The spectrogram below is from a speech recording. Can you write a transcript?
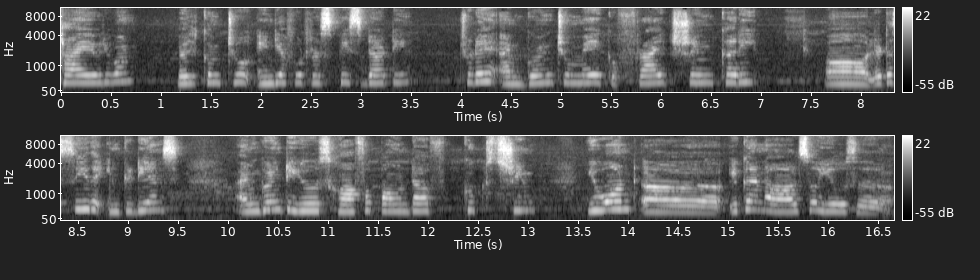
Hi everyone, welcome to india food IndiaFoodRecipes.in. Today I'm going to make a fried shrimp curry. Uh, let us see the ingredients. I'm going to use half a pound of cooked shrimp. You want, uh, you can also use uh,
